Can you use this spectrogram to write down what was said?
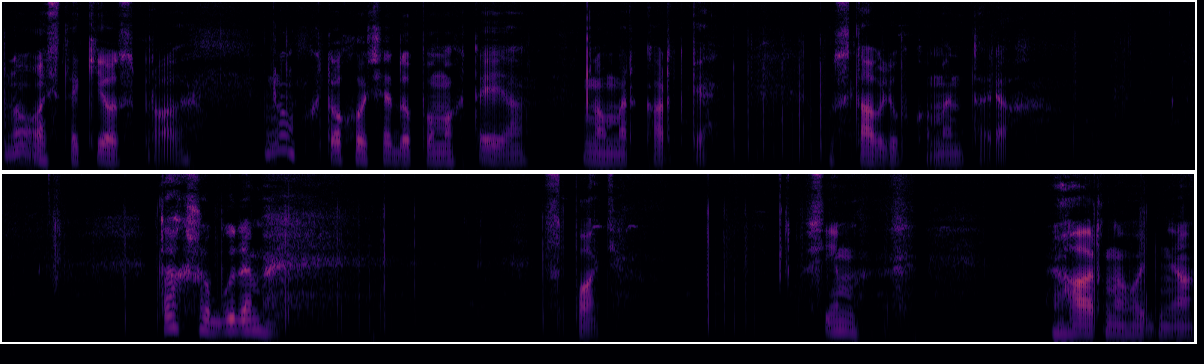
Ну, ось такі от справи. Ну, хто хоче допомогти, я номер картки уставлю в коментарях. Так що будемо спати. Всім гарного дня.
